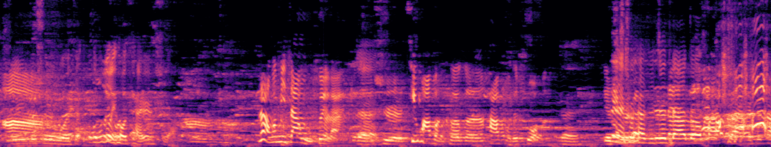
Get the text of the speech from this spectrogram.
所以就是我在工作以后才认识的。嗯，你老公比你大五岁来，对是清华本科跟哈佛的硕嘛，对，再说下去，真大家都要扒出来了，真的。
